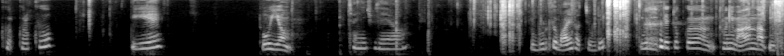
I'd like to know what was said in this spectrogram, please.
그, 그렇고 위에 챙겨주세요 뭐 이렇게 많이 샀지 우리? 우리 이때 조금 돈이 많았나 보네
